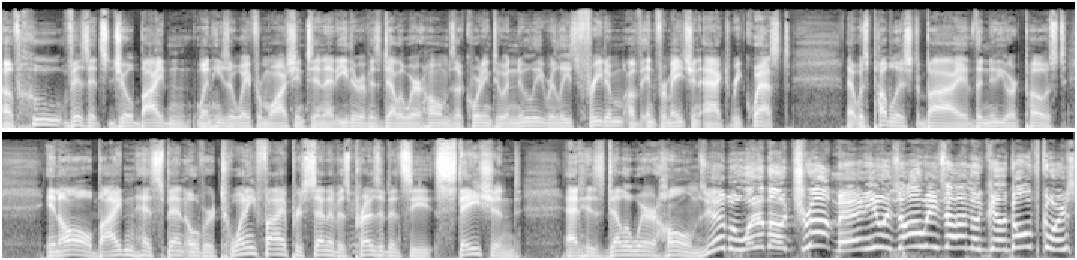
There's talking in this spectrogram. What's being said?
of who visits Joe Biden when he's away from Washington at either of his Delaware homes, according to a newly released Freedom of Information Act request that was published by the New York Post. In all, Biden has spent over 25% of his presidency stationed at his Delaware homes. Yeah, but what about Trump, man? He was always on the golf course.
